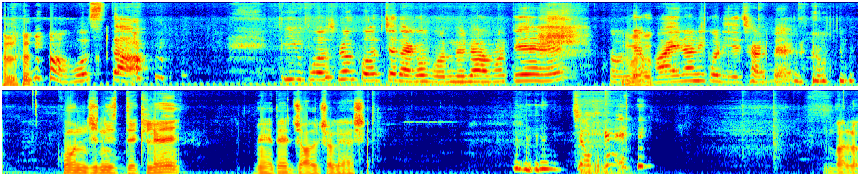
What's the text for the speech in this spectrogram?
বলো। অবস্থা? কি প্রশ্ন করছে দেখো বন্ধুরা আমাকে। হয়রানি করিয়ে ছাড়বে কোন জিনিস দেখলে মেয়েদের জল চলে আসে? চোখে? বলো?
